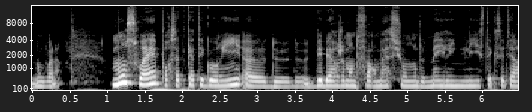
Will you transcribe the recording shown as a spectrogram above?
donc voilà. Mon souhait pour cette catégorie euh, de d'hébergement de, formation, de mailing list, etc.,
